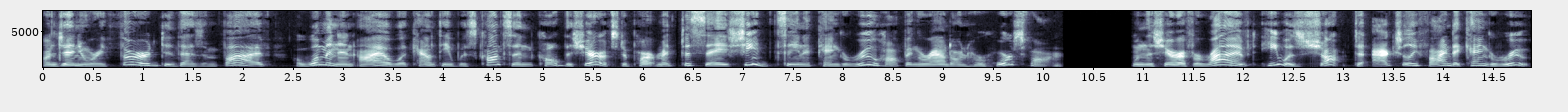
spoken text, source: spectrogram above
On January 3, 2005, a woman in Iowa County, Wisconsin, called the sheriff's department to say she'd seen a kangaroo hopping around on her horse farm. When the sheriff arrived, he was shocked to actually find a kangaroo,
